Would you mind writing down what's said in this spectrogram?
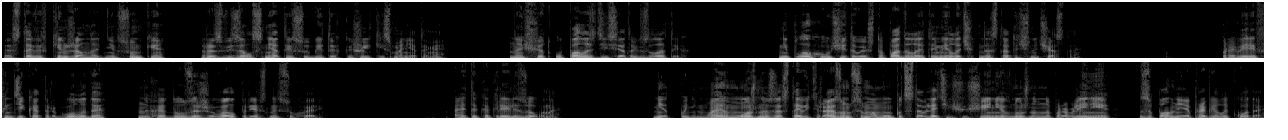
Оставив кинжал на дне сумки, развязал снятые с убитых кошельки с монетами. На счет упало с десяток золотых. Неплохо, учитывая, что падала эта мелочь достаточно часто. Проверив индикатор голода, на ходу заживал пресный сухарь. А это как реализовано? Нет, понимаю, можно заставить разум самому подставлять ощущения в нужном направлении, заполняя пробелы кода.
